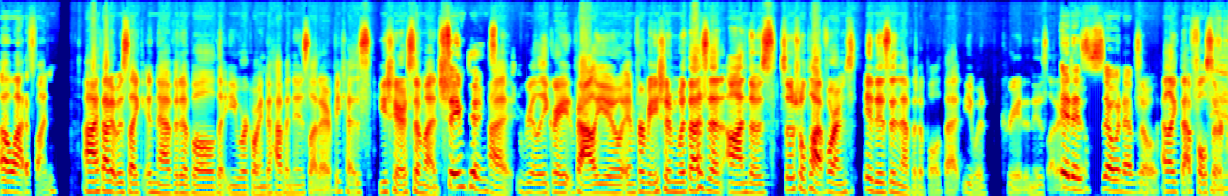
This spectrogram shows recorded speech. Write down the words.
a lot of fun. I thought it was like inevitable that you were going to have a newsletter because you share so much. Same thing. Uh, really great value information with us. And on those social platforms, it is inevitable that you would create a newsletter. It too. is so inevitable. So I like that full circle.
